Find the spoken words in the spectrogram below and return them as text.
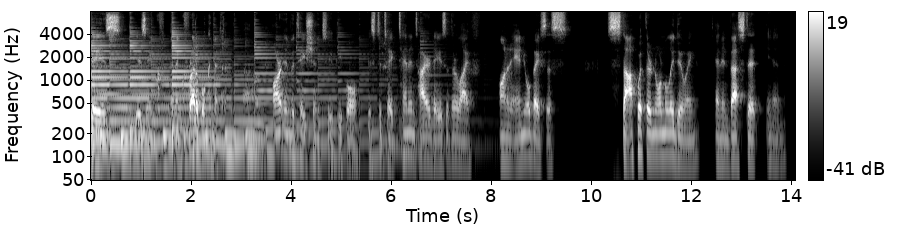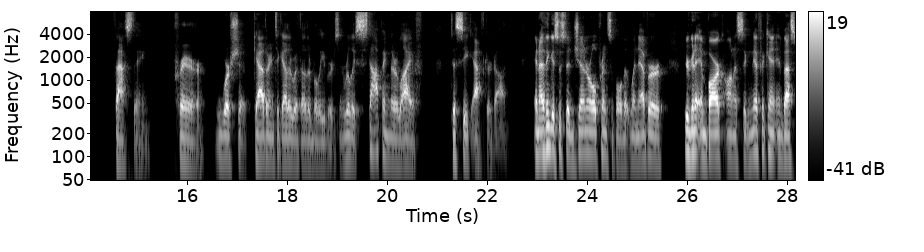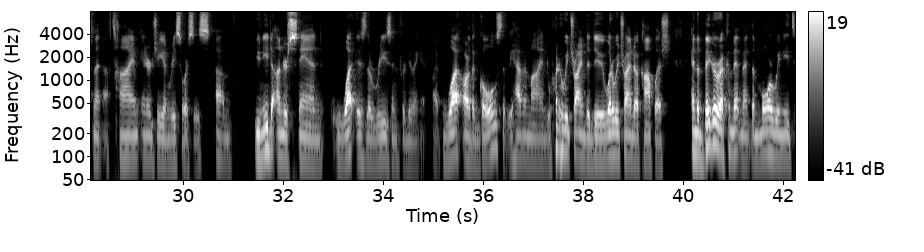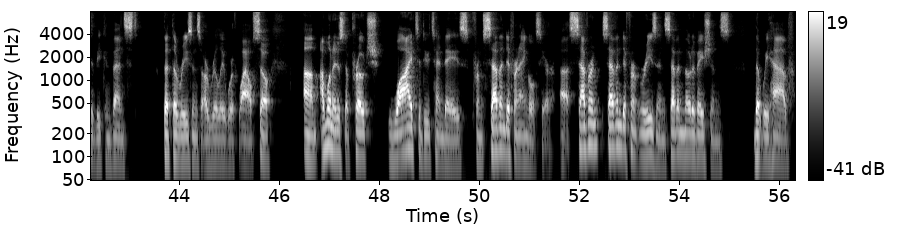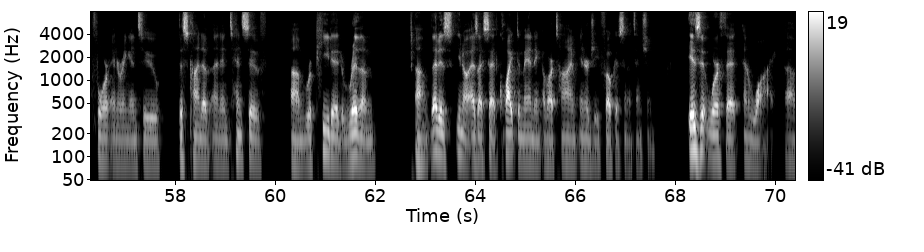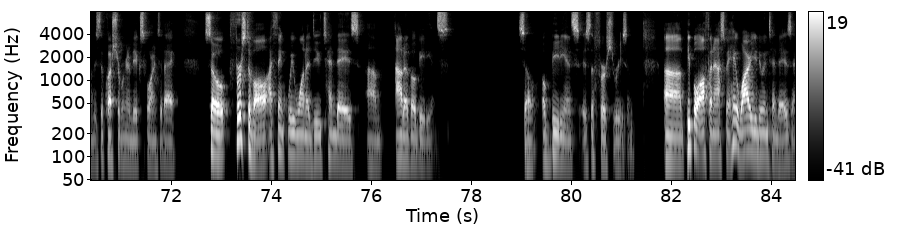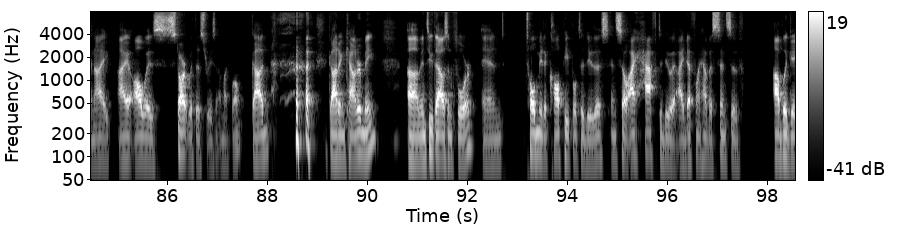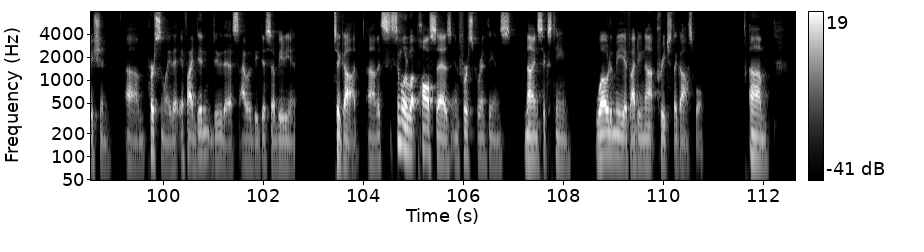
days is inc- an incredible commitment. Um, our invitation to people is to take 10 entire days of their life on an annual basis, stop what they're normally doing, and invest it in fasting, prayer, worship, gathering together with other believers, and really stopping their life to seek after God. And I think it's just a general principle that whenever you're going to embark on a significant investment of time, energy, and resources. Um, you need to understand what is the reason for doing it. Like, what are the goals that we have in mind? What are we trying to do? What are we trying to accomplish? And the bigger a commitment, the more we need to be convinced that the reasons are really worthwhile. So, um, I want to just approach why to do 10 days from seven different angles here, uh, seven, seven different reasons, seven motivations that we have for entering into this kind of an intensive, um, repeated rhythm um, that is, you know, as I said, quite demanding of our time, energy, focus, and attention. Is it worth it, and why? Um, is the question we're going to be exploring today. So, first of all, I think we want to do 10 days um, out of obedience. So, obedience is the first reason. Uh, people often ask me, "Hey, why are you doing ten days?" And I I always start with this reason. I'm like, "Well, God God encountered me um, in 2004 and told me to call people to do this, and so I have to do it. I definitely have a sense of obligation um, personally that if I didn't do this, I would be disobedient to God. Um, it's similar to what Paul says in 1 Corinthians 9:16. Woe to me if I do not preach the gospel. Um,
